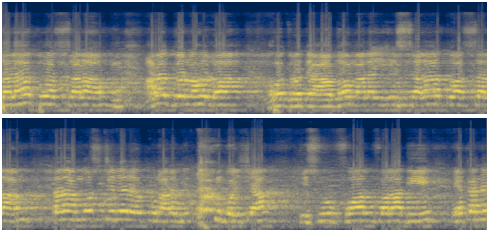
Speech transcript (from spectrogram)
সালাতু ওয়াস সালাম, আরেকজন হলো হযরতে আদম আলাইহিস সালাতু ওয়াস সালাম। তারা মসজিদের কোনার ভিতর বৈশা কিছু ফল ফলাদি। এখানে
